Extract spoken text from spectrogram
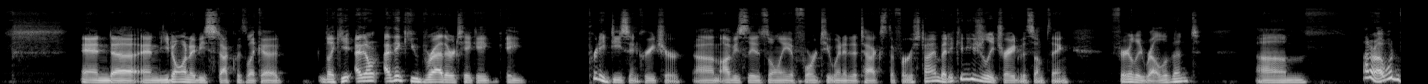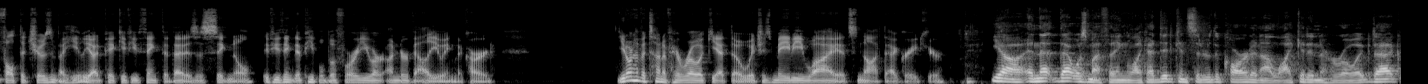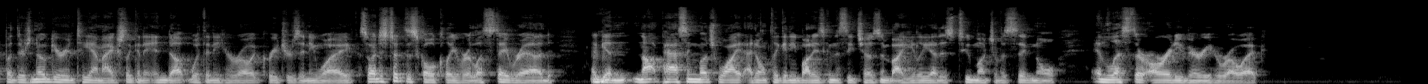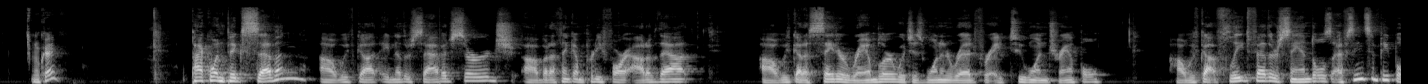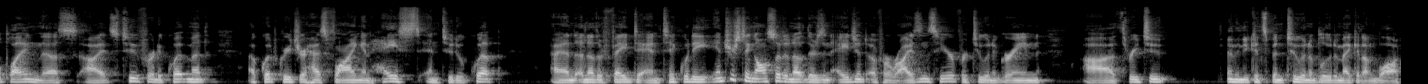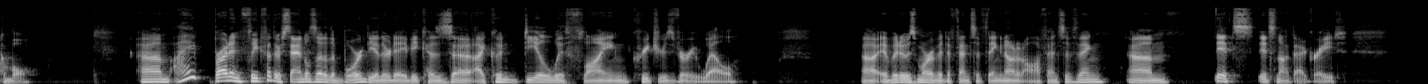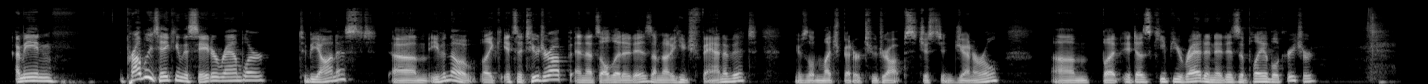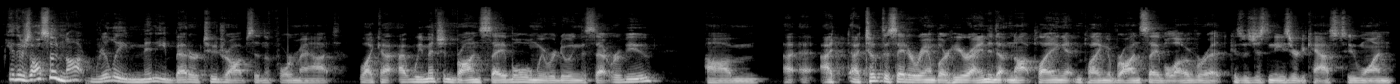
and uh, and you don't want to be stuck with like a like I don't. I think you'd rather take a a pretty decent creature. Um, obviously, it's only a 4 2 when it attacks the first time, but it can usually trade with something fairly relevant. Um, I don't know. I wouldn't fault the chosen by Heliod pick if you think that that is a signal. If you think that people before you are undervaluing the card. You don't have a ton of heroic yet, though, which is maybe why it's not that great here. Yeah, and that that was my thing. Like I did consider the card, and I like it in a heroic deck, but there's no guarantee I'm actually going to end up with any heroic creatures anyway. So I just took the Skull Cleaver. Let's stay red. Again, mm-hmm. not passing much white. I don't think anybody's going to see Chosen by Heliod as too much of a signal unless they're already very heroic. Okay. Pack one, pick seven. Uh, we've got another Savage Surge, uh, but I think I'm pretty far out of that. Uh, we've got a Satyr Rambler, which is one in red for a 2 1 trample. Uh, we've got Fleet Feather Sandals. I've seen some people playing this. Uh, it's two for an equipment. Equipped creature has flying and haste and two to equip, and another fade to antiquity. Interesting also to note there's an Agent of Horizons here for two and a green, uh, three, two, and then you can spend two and a blue to make it unblockable. Um, I brought in Fleet Feather Sandals out of the board the other day because uh, I couldn't deal with flying creatures very well. Uh, it, but it was more of a defensive thing, not an offensive thing. Um, it's it's not that great. I mean, probably taking the Satyr Rambler to be honest. Um, even though like it's a two drop and that's all that it is, I'm not a huge fan of it. There's a much better two drops just in general. Um, but it does keep you red and it is a playable creature. Yeah, there's also not really many better two drops in the format. Like I, I, we mentioned Bronze Sable when we were doing the set review. Um, I, I, I, took the Satyr Rambler here. I ended up not playing it and playing a Bronze Sable over it because it was just an easier to cast 2 1.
